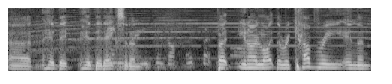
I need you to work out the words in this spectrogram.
uh, had that had that accident. But you know, like the recovery and the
